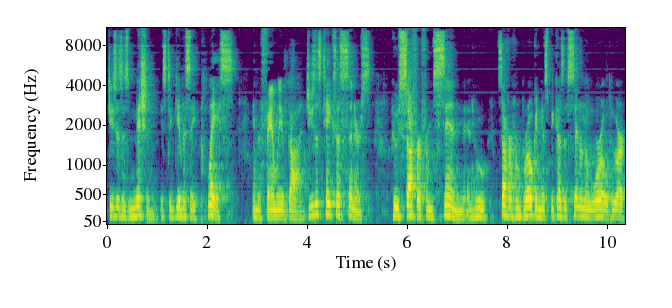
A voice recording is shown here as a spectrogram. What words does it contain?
Jesus' mission is to give us a place in the family of God. Jesus takes us sinners who suffer from sin and who suffer from brokenness because of sin in the world, who are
